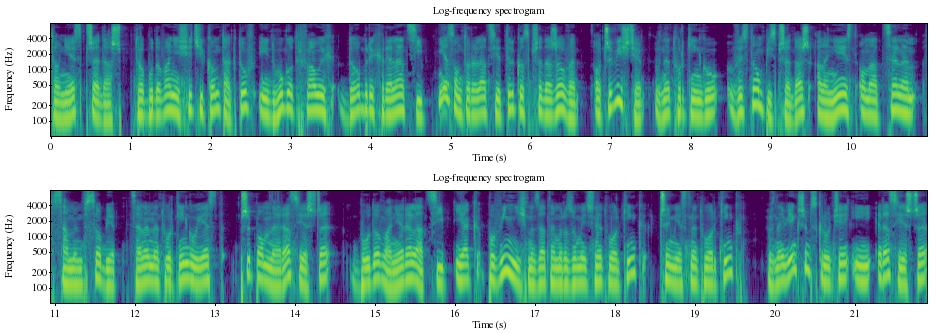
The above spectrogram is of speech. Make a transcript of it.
to nie sprzedaż, to budowanie sieci kontaktów i długotrwałych, dobrych relacji. Nie są to relacje tylko sprzedażowe. Oczywiście w networkingu wystąpi sprzedaż, ale nie jest ona celem w samym w sobie. Celem networkingu jest, przypomnę raz jeszcze, budowanie relacji. Jak powinniśmy zatem rozumieć networking? Czym jest networking? W największym skrócie i raz jeszcze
